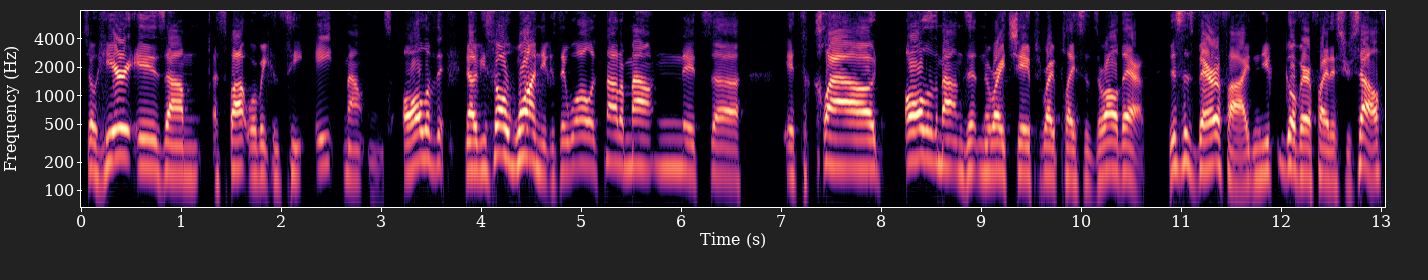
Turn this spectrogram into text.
So here is um, a spot where we can see eight mountains. All of the now, if you saw one, you could say, well, it's not a mountain, it's a it's a cloud. All of the mountains in the right shapes, right places, they're all there. This is verified, and you can go verify this yourself.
